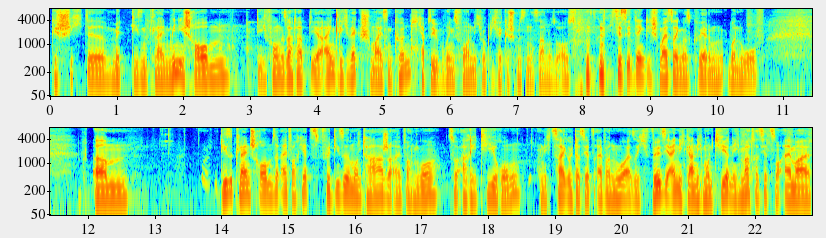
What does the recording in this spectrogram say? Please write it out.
Geschichte mit diesen kleinen Minischrauben, die ich vorhin gesagt habe, die ihr eigentlich wegschmeißen könnt. Ich habe sie übrigens vorhin nicht wirklich weggeschmissen, das sah nur so aus. nicht, dass ihr denkt, ich schmeiße irgendwas quer über den Hof. Ähm, diese kleinen Schrauben sind einfach jetzt für diese Montage einfach nur zur Arretierung. Und ich zeige euch das jetzt einfach nur. Also ich will sie eigentlich gar nicht montieren. Ich mache das jetzt nur einmal,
